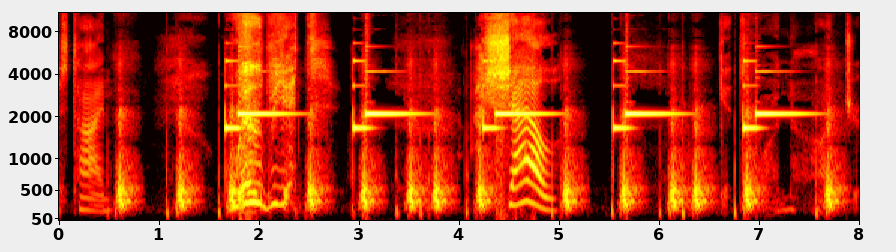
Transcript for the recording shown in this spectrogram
this time will be it. I shall get to 100.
